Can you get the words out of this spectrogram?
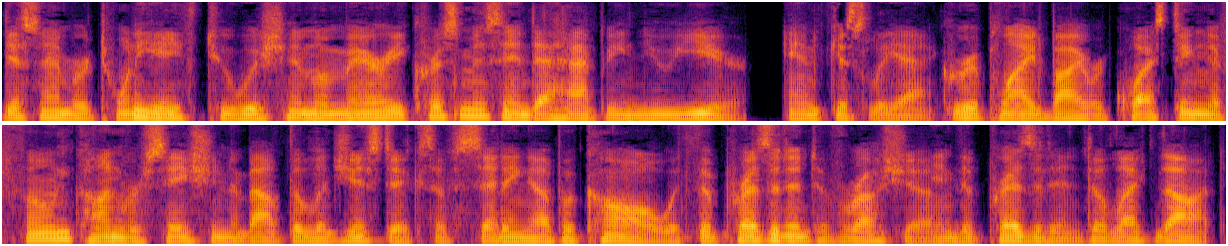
December 28 to wish him a Merry Christmas and a Happy New Year, and Kislyak replied by requesting a phone conversation about the logistics of setting up a call with the President of Russia and the President-elect.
